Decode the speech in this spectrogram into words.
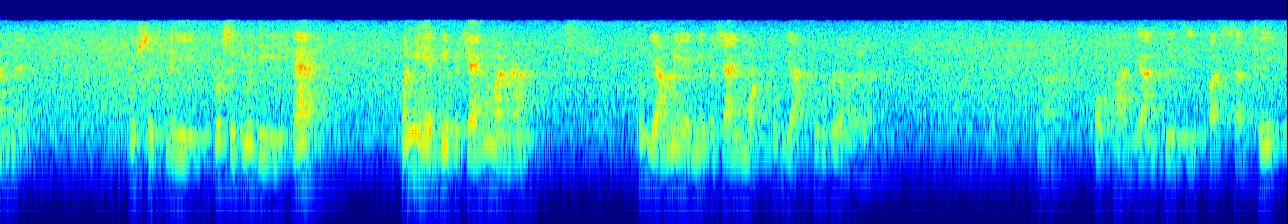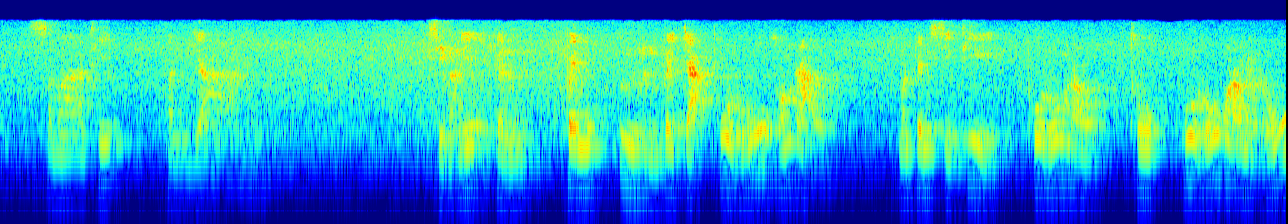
นั้นแหละ รู้สึกดี รู้สึกไม่ดีแฮมันมีเหตุมีปัจจัยของมันนะทุกอย่างมีเหตุมีปัจจัยหมดทุกอย่างทุกเรื่องเลยแหละพอผ่านญาณปีติปัสสัทธิ สมาธิปัญญาเนี่ยสิ่งนี้เป็นเป็นอื่นไปจากผู้รู้ของเรา มันเป็นสิ่งที่ผู้รู้ของเราถูกผู้รู้ของเราเนี่ยรู้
